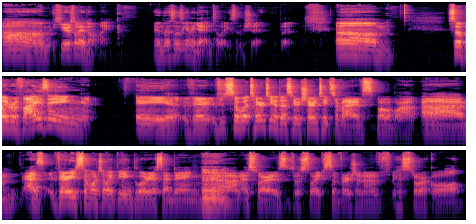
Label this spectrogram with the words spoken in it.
Um, here's what I don't like, and this is gonna get into like some shit, but um, so by revising a very so what Tarantino does here, Sharon Tate survives, blah blah blah, um, as very similar to like the Inglourious ending, Mhm. um, as far as just like subversion of historical,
